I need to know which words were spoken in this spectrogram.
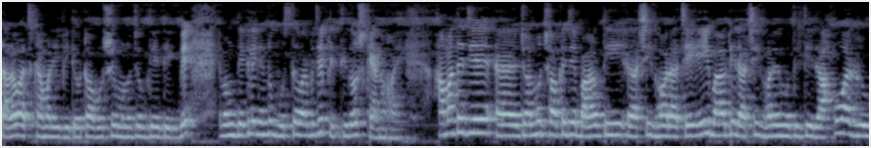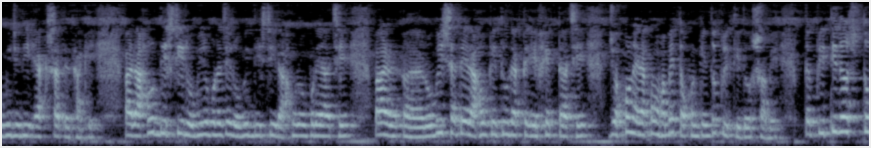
তারাও আজকে আমার এই ভিডিওটা অবশ্যই মনোযোগ দিয়ে দেখবে এবং দেখলে কিন্তু বুঝতে পারবে যে পিতৃদোষ কেন হয়। আমাদের যে জন্ম ছকে যে বারোটি রাশি ঘর আছে, এই বারোটি রাশি ঘরের মধ্যে যদি রাহু আর রবি যদি একসাথে থাকে, বা রাহুর দৃষ্টি রবির উপরে আছে, রবির দৃষ্টি রাহুর উপরে আছে, বা রবির সাথে রাহু কেতুর একটা এফেক্ট আছে, যখন এরকম হবে তখন কিন্তু পিতৃদোষ হবে। তো পিতৃদোষ তো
